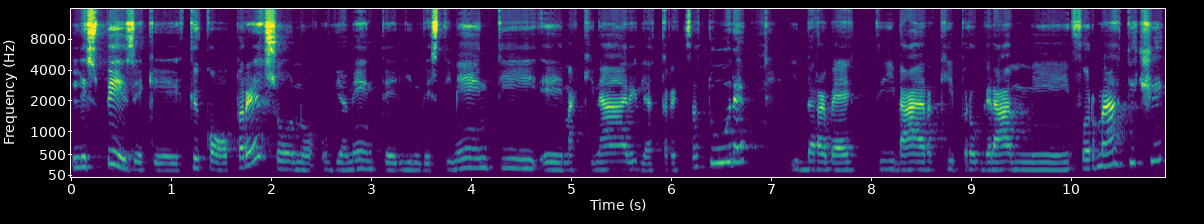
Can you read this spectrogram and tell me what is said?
Le spese che, che, copre sono ovviamente gli investimenti, i macchinari, le attrezzature, i brevetti, i marchi, i programmi informatici,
